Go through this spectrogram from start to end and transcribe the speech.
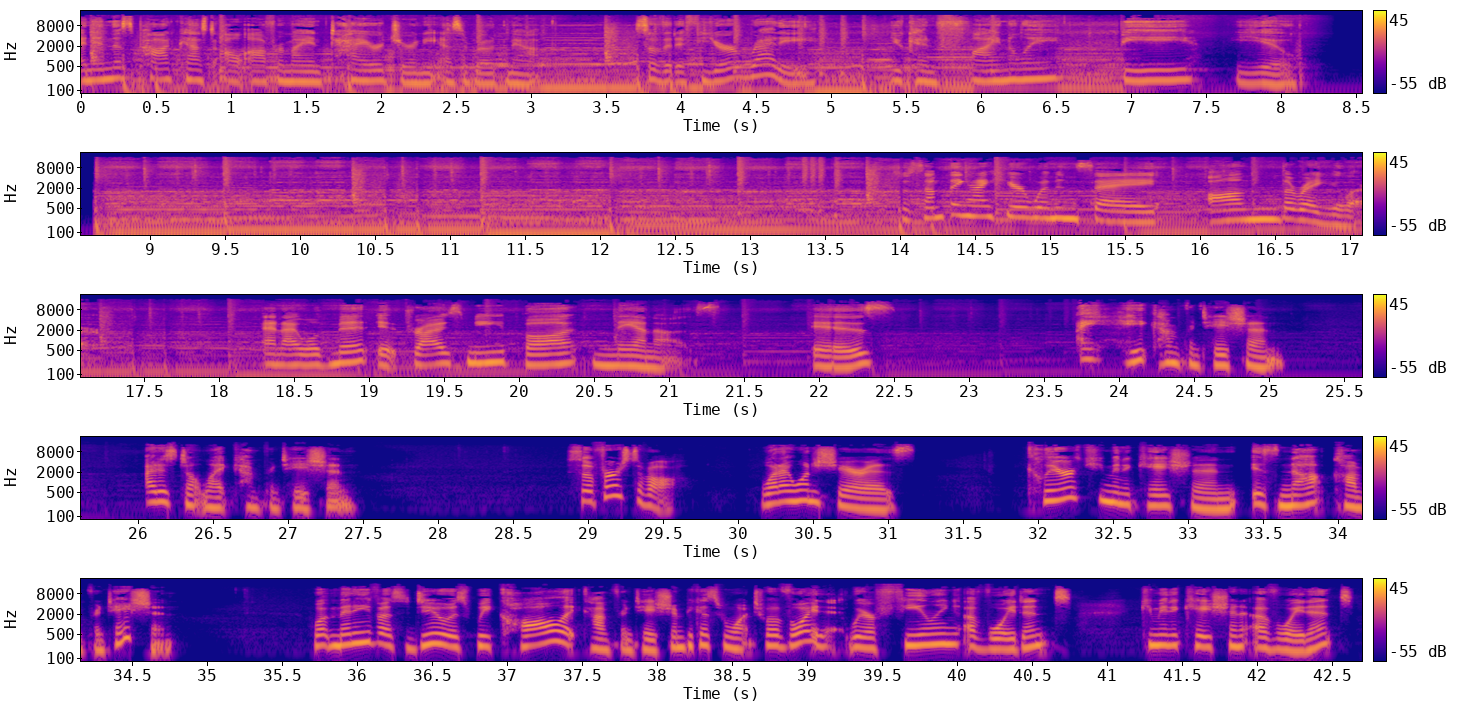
And in this podcast, I'll offer my entire journey as a roadmap so that if you're ready, you can finally be you. So, something I hear women say on the regular and I will admit it drives me bananas, is I hate confrontation. I just don't like confrontation. So, first of all, what I want to share is clear communication is not confrontation. What many of us do is we call it confrontation because we want to avoid it. We're feeling avoidant, communication avoidant,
